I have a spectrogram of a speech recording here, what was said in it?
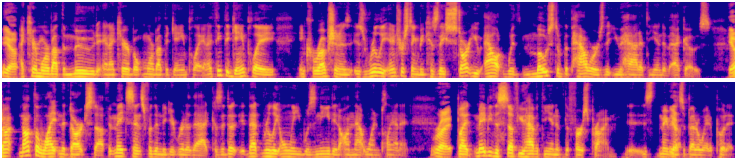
Yeah. I care more about the mood and I care about more about the gameplay. And I think the gameplay in Corruption is, is really interesting because they start you out with most of the powers that you had at the end of Echoes. Yep. Not not the light and the dark stuff. It makes sense for them to get rid of that because it, it that really only was needed on that one planet. Right. But maybe the stuff you have at the end of the first prime is maybe Yeah. that's a better way to put it.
